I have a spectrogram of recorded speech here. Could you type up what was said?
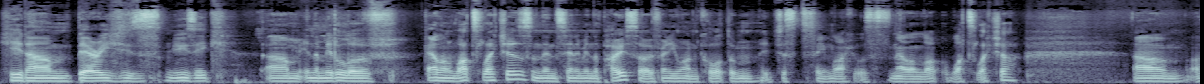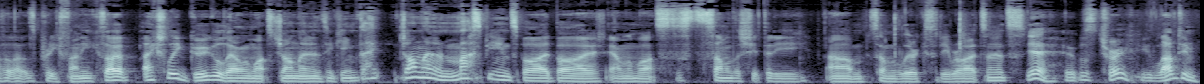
he'd um, bury his music um, in the middle of Alan Watts lectures and then send them in the post. So if anyone caught them, it just seemed like it was an Alan Watts lecture. Um, I thought that was pretty funny because I actually Googled Alan Watts, John Lennon, thinking that John Lennon must be inspired by Alan Watts, some of the shit that he, um, some of the lyrics that he writes. And it's, yeah, it was true. He loved him.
